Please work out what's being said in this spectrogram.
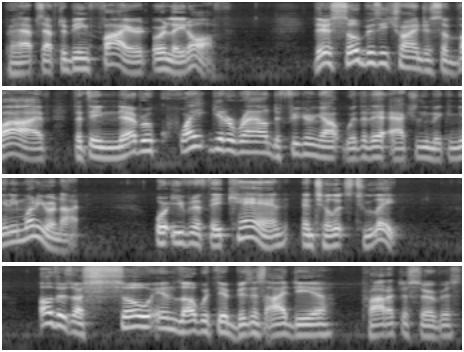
perhaps after being fired or laid off. They're so busy trying to survive that they never quite get around to figuring out whether they're actually making any money or not, or even if they can until it's too late. Others are so in love with their business idea, product, or service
